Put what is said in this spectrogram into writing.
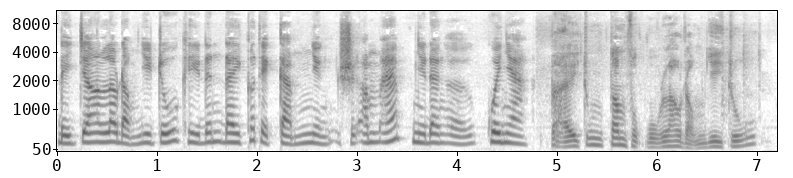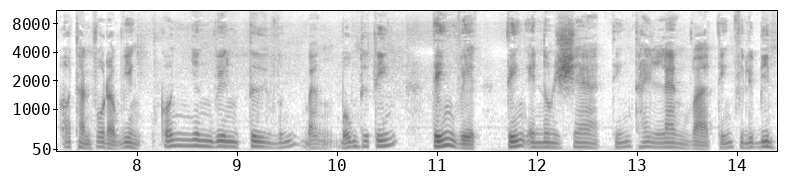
để cho lao động di trú khi đến đây có thể cảm nhận sự ấm áp như đang ở quê nhà. Tại trung tâm phục vụ lao động di trú ở thành phố Đạo Viên có nhân viên tư vấn bằng bốn thứ tiếng, tiếng Việt, tiếng Indonesia, tiếng Thái Lan và tiếng Philippines,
